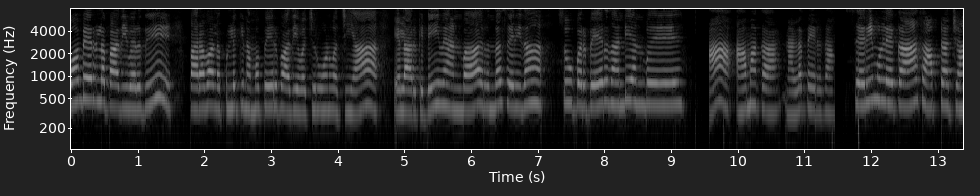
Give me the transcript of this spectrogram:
உன் பேர்ல பாதி வருது. பரவாயில்ல பிள்ளைக்கு நம்ம பேர் பாதியை வச்சிருவோன்னு வச்சியா? எல்லாருக்கிட்டையும் இவன் அன்பா இருந்தா சரிதான். சூப்பர் பேரு தாண்டி அன்பு. ஆ ஆமாக்கா. நல்ல பேரு தான் சரி முல்லைக்கா சாப்பிட்டாச்சா?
